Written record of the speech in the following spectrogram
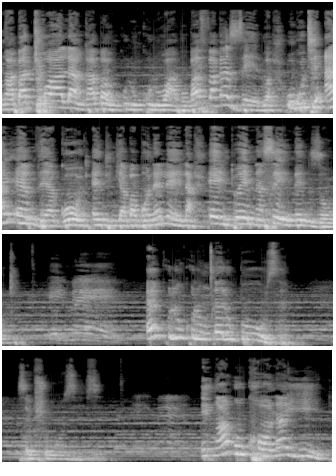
Ngabathwala ngaba uNkulunkulu wabo. Bafakazelwa ukuthi I am their God and ngiyababonelela ezintweni nasezimeni zonke. Amen. enkulunkulu ngicela ukubuza. Sekushumuzisa. Ingabe ukhona yini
